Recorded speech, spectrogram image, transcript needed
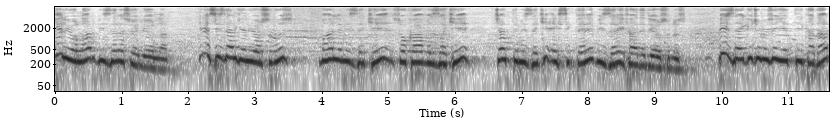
Geliyorlar, bizlere söylüyorlar. Yine sizler geliyorsunuz. Mahallemizdeki, sokağımızdaki, caddemizdeki eksikleri bizlere ifade ediyorsunuz. Biz de gücümüzün yettiği kadar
